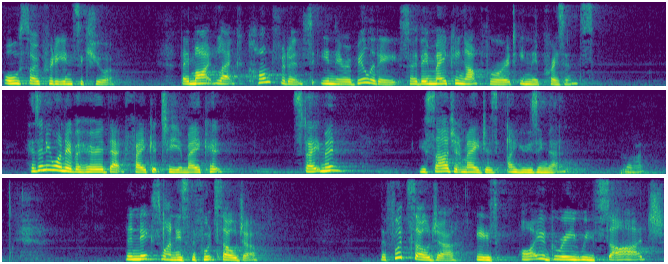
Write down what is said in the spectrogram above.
also pretty insecure. They might lack confidence in their ability, so they're making up for it in their presence. Has anyone ever heard that fake it till you make it statement? Your sergeant majors are using that. Right. The next one is the foot soldier. The foot soldier is, I agree with Sarge.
